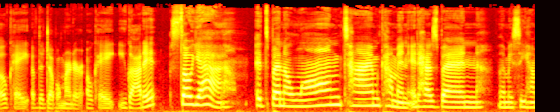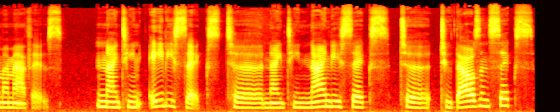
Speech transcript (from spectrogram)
okay, of the double murder. Okay, you got it? So, yeah, it's been a long time coming. It has been, let me see how my math is 1986 to 1996 to 2006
